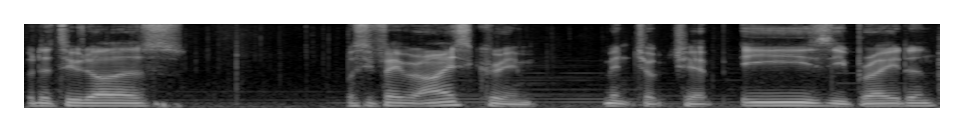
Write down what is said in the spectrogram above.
with the two dollars. What's your favorite ice cream? Mint choc chip. Easy, Braden.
